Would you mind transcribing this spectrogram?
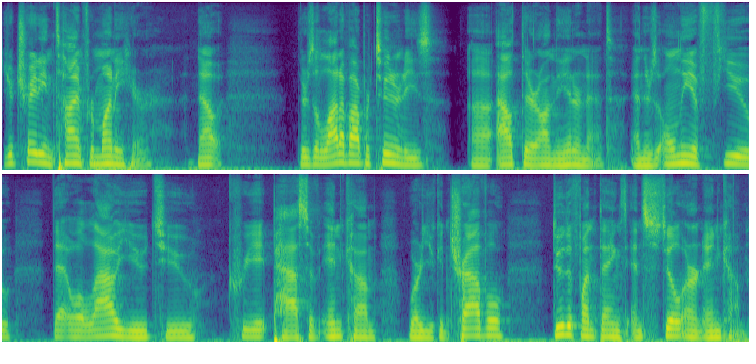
you're trading time for money here. Now, there's a lot of opportunities uh, out there on the internet, and there's only a few that will allow you to create passive income where you can travel, do the fun things, and still earn income.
